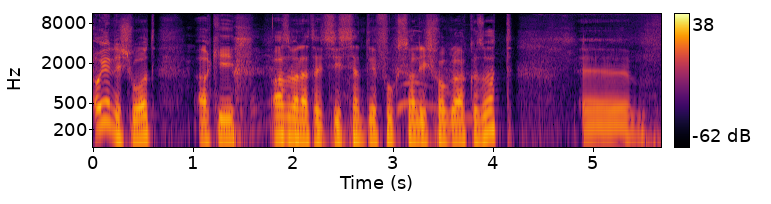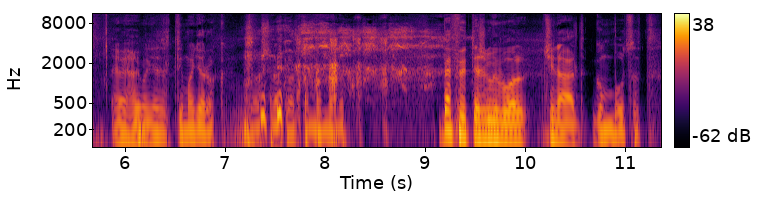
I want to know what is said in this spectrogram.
Olyan is volt, aki az mellett, hogy sziszentő fuxal is foglalkozott, Ö, hogy mondjátok, ti magyarok, gyorsan akartam mondani. Befőttes gumiból csinált gombócot.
